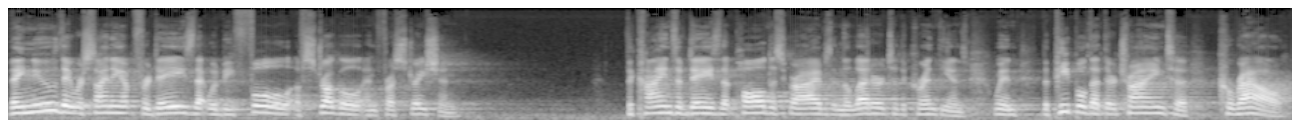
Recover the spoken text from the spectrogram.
They knew they were signing up for days that would be full of struggle and frustration. The kinds of days that Paul describes in the letter to the Corinthians, when the people that they're trying to corral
